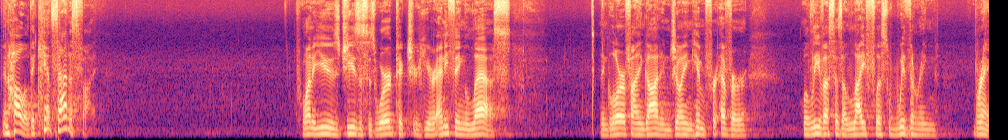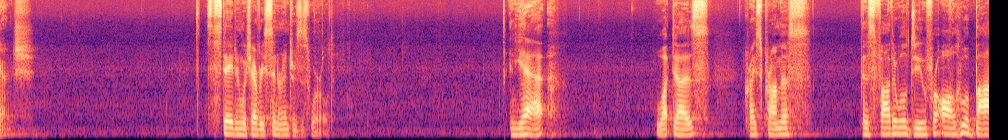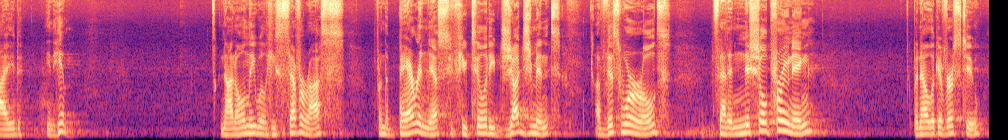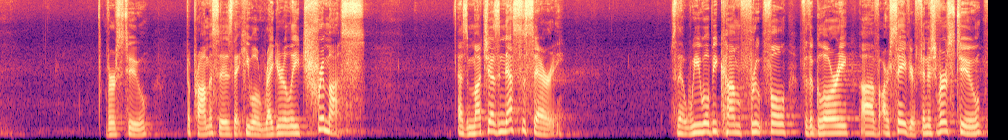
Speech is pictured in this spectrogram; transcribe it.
and hollow. They can't satisfy. If we want to use Jesus' word picture here, anything less than glorifying God and enjoying Him forever will leave us as a lifeless, withering branch. It's a state in which every sinner enters this world. And yet, what does Christ promise that his Father will do for all who abide in him? Not only will he sever us from the barrenness, futility, judgment of this world. It's that initial pruning. But now look at verse 2. Verse 2 the promise is that he will regularly trim us as much as necessary so that we will become fruitful for the glory of our Savior. Finish verse 2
